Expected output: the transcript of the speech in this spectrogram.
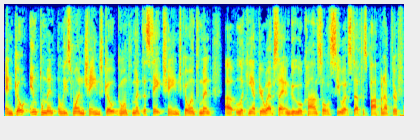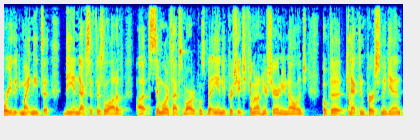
and go implement at least one change. Go go implement the state change. Go implement uh, looking up your website and Google Console to see what stuff is popping up there for you that you might need to de-index if there's a lot of uh, similar types of articles. But Andy, appreciate you coming on here, sharing your knowledge. Hope to connect in person again,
